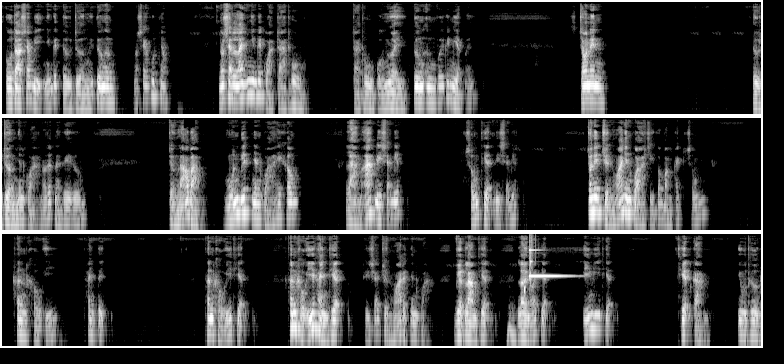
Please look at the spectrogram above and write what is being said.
cô ta sẽ bị những cái từ trường ấy tương ưng, nó sẽ hút nhau. Nó sẽ lãnh những cái quả trả thù trả thù của người tương ưng với cái nghiệp ấy. Cho nên từ trường nhân quả nó rất là ghê gớm. Trưởng lão bảo, muốn biết nhân quả hay không, làm ác đi sẽ biết, sống thiện đi sẽ biết. Cho nên chuyển hóa nhân quả chỉ có bằng cách sống thân khẩu ý, thanh tịnh. Thân khẩu ý thiện, thân khẩu ý hành thiện thì sẽ chuyển hóa được nhân quả. Việc làm thiện, lời nói thiện, ý nghĩ thiện thiện cảm yêu thương.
